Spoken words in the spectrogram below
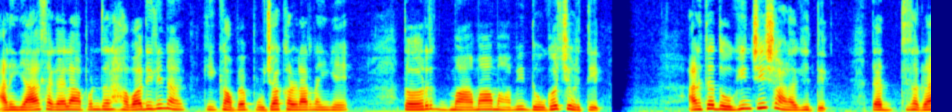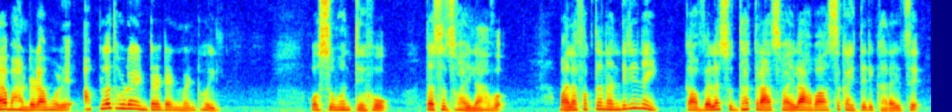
आणि या सगळ्याला आपण जर हवा दिली ना की काव्या पूजा करणार नाही आहे तर मामा मामी दोघं चिडतील आणि त्या दोघींची शाळा घेतील. त्या सगळ्या भांडणामुळे आपलं थोडं एंटरटेनमेंट होईल. वसू म्हणते हो तसंच व्हायला हवं. मला फक्त नंदिनी नाही काव्याला सुद्धा त्रास व्हायला हवा असं काहीतरी करायचं आहे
